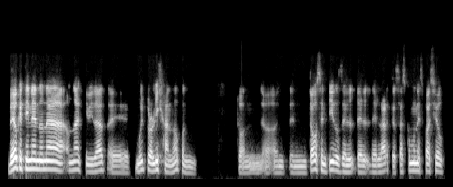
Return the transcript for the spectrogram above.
veo que tienen una, una actividad eh, muy prolija, ¿no? Con, con ah, en, todos sentidos del, del, del, arte, o sea, es como un espacio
